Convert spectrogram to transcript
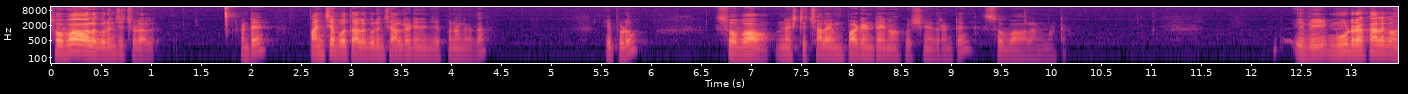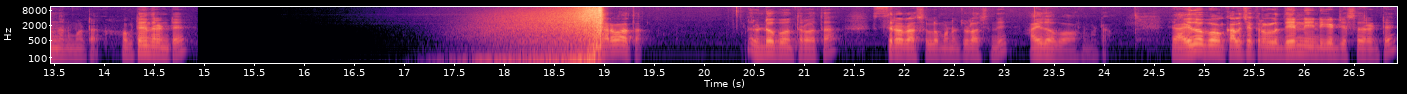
స్వభావాల గురించి చూడాలి. అంటే పంచభూతాల గురించి ఆల్రెడీ నేను చెప్పినాను కదా. ఇప్పుడు స్వభావం నెక్స్ట్ చాలా ఇంపార్టెంట్ అయిన ఒక విషయం ఏంటంటే స్వభావాలు అనమాట ఇవి మూడు రకాలుగా ఉందన్నమాట. ఒకటి ఏంటంటే తర్వాత రెండో భావం తర్వాత స్థిర రాశుల్లో మనం చూడాల్సింది ఐదో భావం అనమాట ఈ ఐదో భావం కాలచక్రంలో దేన్ని ఇండికేట్ చేస్తారంటే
